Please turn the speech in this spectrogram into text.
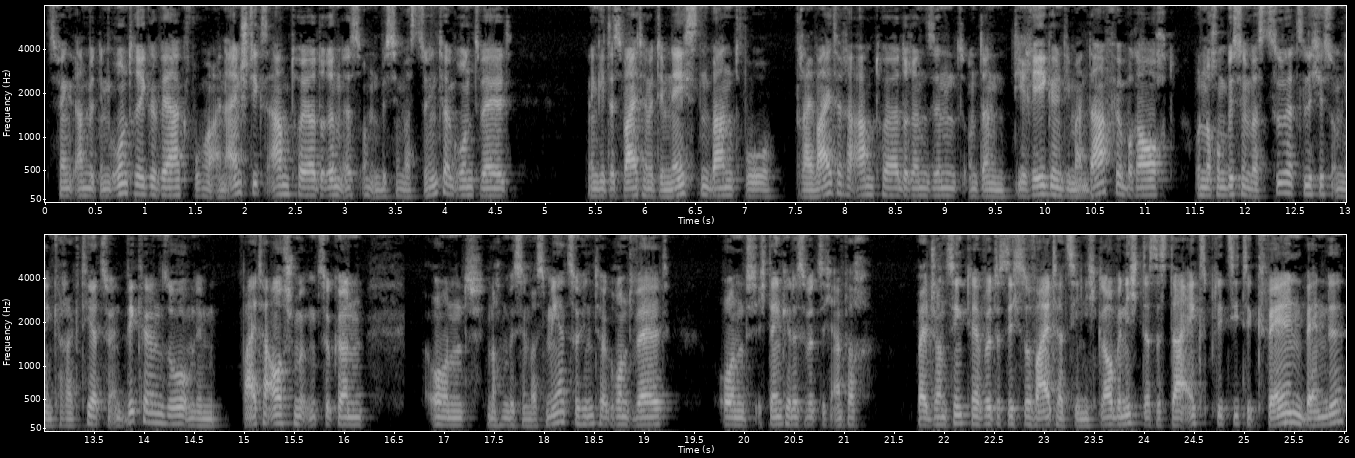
Es fängt an mit dem Grundregelwerk, wo ein Einstiegsabenteuer drin ist und ein bisschen was zur Hintergrundwelt. Dann geht es weiter mit dem nächsten Band, wo drei weitere Abenteuer drin sind und dann die Regeln, die man dafür braucht und noch ein bisschen was zusätzliches, um den Charakter zu entwickeln, so, um den weiter ausschmücken zu können und noch ein bisschen was mehr zur Hintergrundwelt. Und ich denke, das wird sich einfach, bei John Sinclair wird es sich so weiterziehen. Ich glaube nicht, dass es da explizite Quellenbände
